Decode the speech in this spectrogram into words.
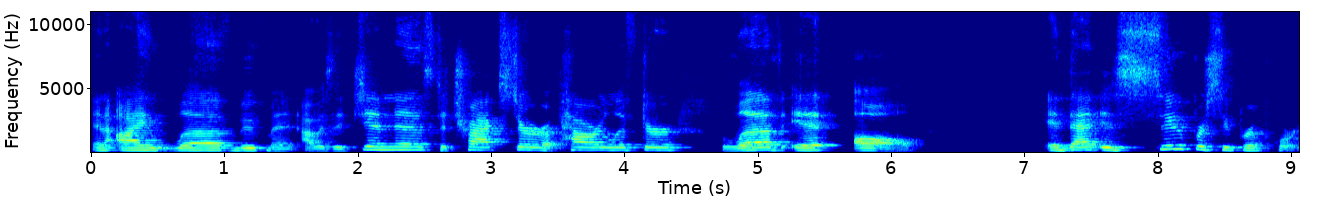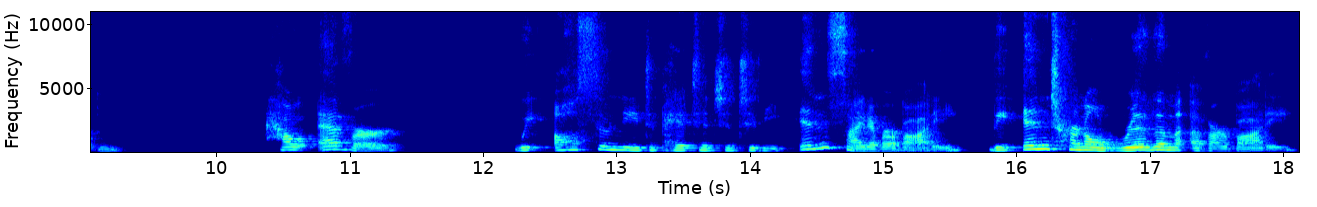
And I love movement. I was a gymnast, a trackster, a power lifter, love it all. And that is super, super important. However, we also need to pay attention to the inside of our body, the internal rhythm of our body.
